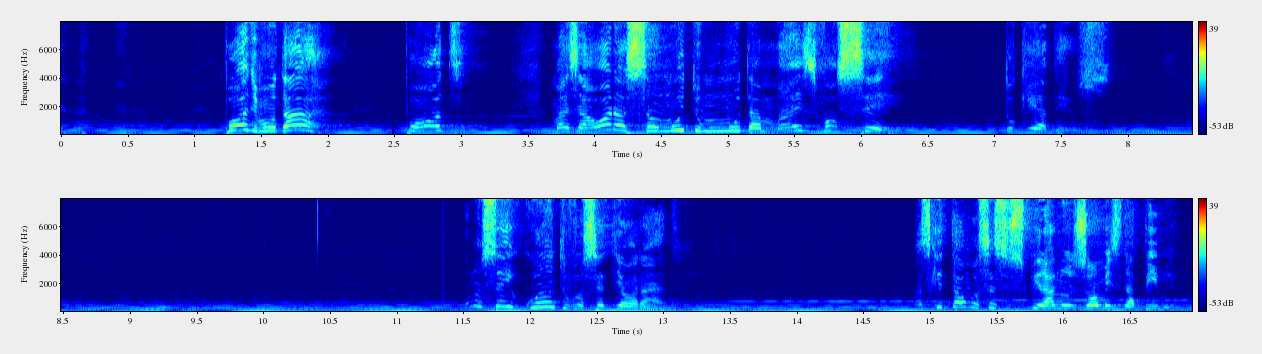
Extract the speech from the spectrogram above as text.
Pode mudar? Pode. Mas a oração muito muda mais você do que a Deus. Eu não sei quanto você tem orado. Mas que tal você se inspirar nos homens da Bíblia?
